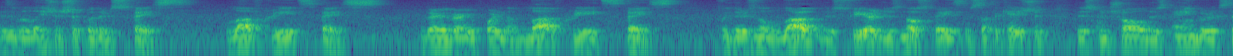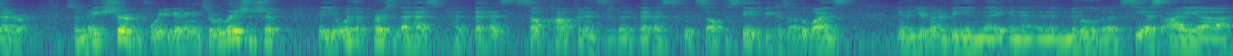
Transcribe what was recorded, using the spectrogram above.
Is a relationship where there's space. Love creates space. Very, very important. That love creates space if there's no love, there's fear, there's no space, there's suffocation, there's control, there's anger, etc. So make sure before you're getting into a relationship that you're with a person that has that has self confidence, that, that has good self esteem, because otherwise, you know, you're going to be in the in, a, in the middle of a CSI uh,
